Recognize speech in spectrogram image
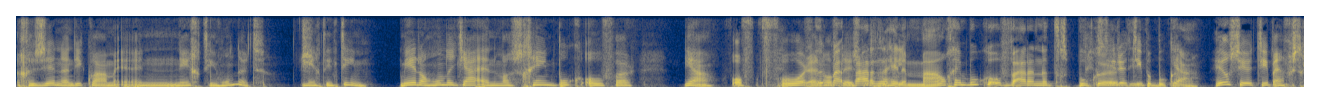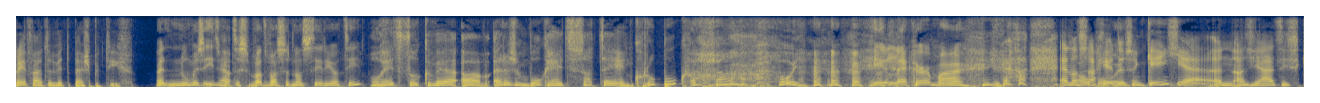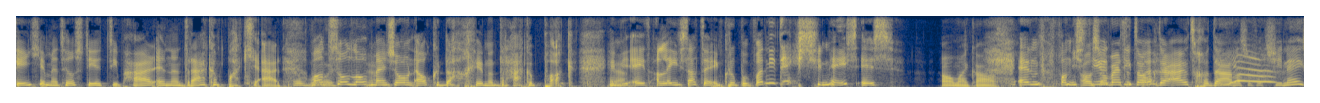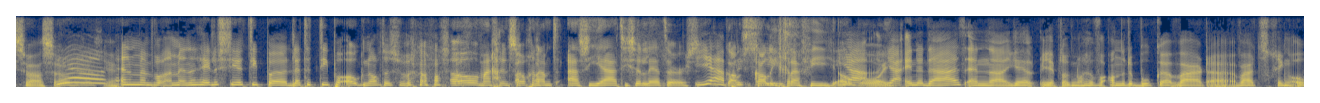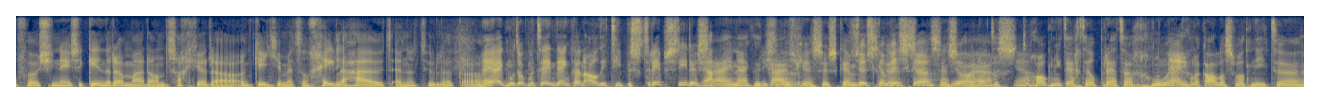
gezinnen, die kwamen in 1900, 1910. Meer dan 100 jaar en was geen boek over, ja, of voor en over deze Waren er helemaal geen boeken of waren het boeken? Stereotype die... boeken. Ja. Heel stereotyp en geschreven uit een wit perspectief. Maar noem eens iets, ja. wat, is, wat was er dan stereotyp? Hoe heet het ook alweer? Uh, er is een boek, heet Saté en Kroepboek. Oh, hoi. Heel lekker, maar... ja. En dan Oh, zag je dus een kindje, een Aziatisch kindje... met heel stereotyp haar en een drakenpakje aan. Oh, Want zo loopt mijn zoon elke dag in een drakenpak. En die eet alleen Saté en Kroepboek. Wat niet eens Chinees is. Oh my god. En van die Oh, zo werd het ook eruit gedaan alsof het Chinees was. Oh, jeetje. En met, met een hele stereotype lettertype ook nog. Dus was Oh, maar zogenaamd Aziatische letters. Ja. Calligrafie. Oh ja, boy. ja, inderdaad. En eh, je, je hebt ook nog heel veel andere boeken waar, eh, waar het ging over Chinese kinderen. Maar dan zag je eh, een kindje met een gele huid en natuurlijk... eh, Nou ja, ik moet ook meteen denken aan al die type strips die er Ja, zijn. Hè? De. Kuifje en Suske en Suske en Wiske, zo. Dat is ja. toch ook niet echt heel prettig. Hoe Nee. eigenlijk alles wat niet eh,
